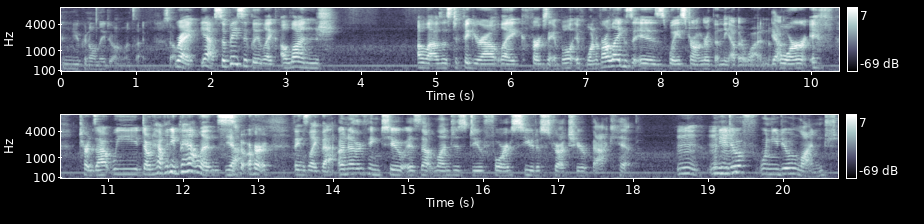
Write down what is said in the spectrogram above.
and you can only do on one side. So Right. Yeah. So basically, like a lunge allows us to figure out, like, for example, if one of our legs is way stronger than the other one, Yeah. or if turns out we don't have any balance, Yeah. or things like that. Another thing too is that lunges do force you to stretch your back hip. Mm, When you do a when you do a lunge,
